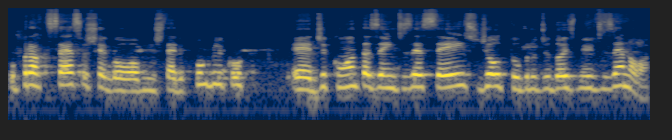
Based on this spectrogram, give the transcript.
O processo chegou ao Ministério Público eh, de Contas em 16 de outubro de 2019.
